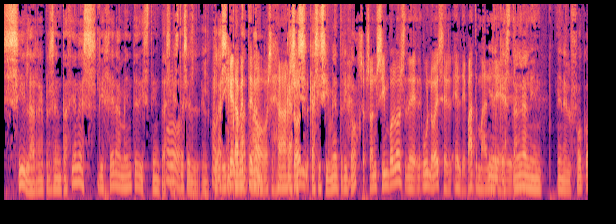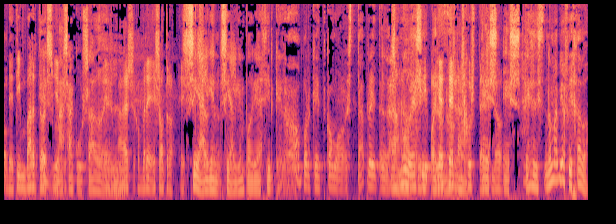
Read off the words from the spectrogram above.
Sí, la representación es ligeramente distinta. Sí, este es el, el clásico. ligeramente no, o sea, casi, casi simétrico. Son símbolos de. Uno es el, el de Batman. Y el que está en, en, el foco. De Tim Burton. Es más acusado. Es más, hombre, es otro. sí, alguien, sí, alguien podría decir que no, porque como está en las nubes. y pero no, las justas. No me había fijado.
